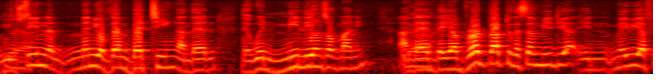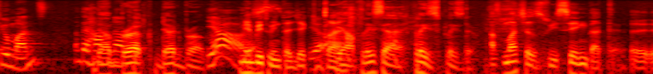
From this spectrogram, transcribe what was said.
You've Yeah. seen many of them betting and then they win millions of money and Yeah. then they are brought back to the same media in maybe a few months and they have They're nothing. broke, dead broke. Yeah. Maybe to interject, Yeah. Brian. Yeah, please, yeah, please, please do. as much as we're saying that uh,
